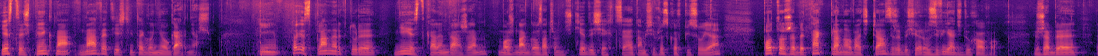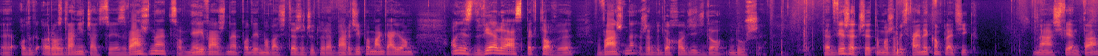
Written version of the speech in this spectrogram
Jesteś piękna, nawet jeśli tego nie ogarniasz. I to jest planer, który nie jest kalendarzem, można go zacząć kiedy się chce, tam się wszystko wpisuje, po to, żeby tak planować czas, żeby się rozwijać duchowo, żeby e, rozgraniczać, co jest ważne, co mniej ważne, podejmować te rzeczy, które bardziej pomagają. On jest wieloaspektowy, ważne, żeby dochodzić do duszy. Te dwie rzeczy to może być fajny komplecik na święta,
